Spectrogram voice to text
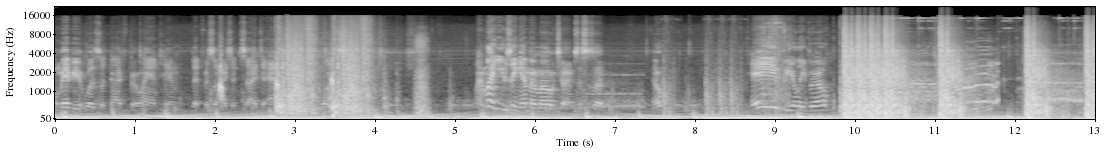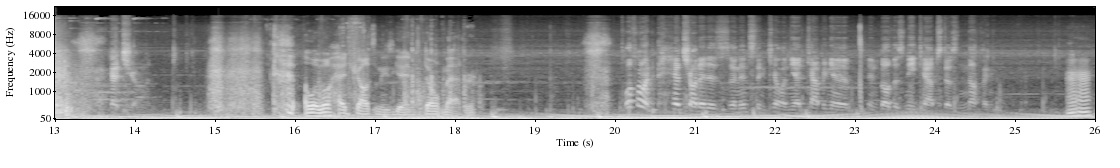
Or maybe it was a knife bro and him that for some reason decided to add once. Why am I using MMO terms? This is a... Hey, wheelie bro. Headshot. I love how headshots in these games don't matter. Love how a headshot it is an instant kill, and yet capping it in both his kneecaps does nothing. Mm-hmm.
